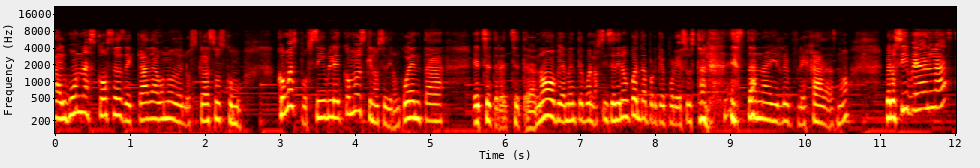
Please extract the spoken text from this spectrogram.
algunas cosas de cada uno de los casos, como cómo es posible, cómo es que no se dieron cuenta, etcétera, etcétera, ¿no? Obviamente, bueno, sí se dieron cuenta porque por eso están, están ahí reflejadas, ¿no? Pero sí, véanlas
